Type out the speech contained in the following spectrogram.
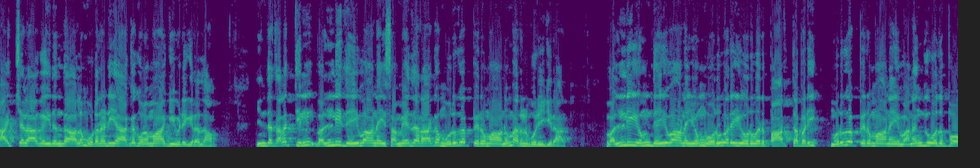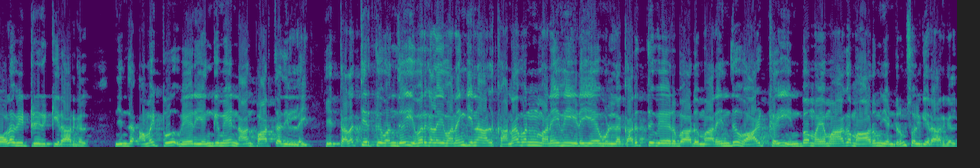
காய்ச்சலாக இருந்தாலும் உடனடியாக குணமாகி விடுகிறதாம். இந்த தலத்தில் வள்ளி தெய்வானை சமேதராக முருகப்பெருமானும் அருள் புரிகிறார். வள்ளியும் தெய்வானையும் ஒருவரை ஒருவர் பார்த்தபடி முருகப்பெருமானை வணங்குவது போல வீற்றிருக்கிறார்கள். இந்த அமைப்பு வேறு எங்குமே நான் பார்த்ததில்லை. இத்தலத்திற்கு வந்து இவர்களை வணங்கினால் கணவன் மனைவி இடையே உள்ள கருத்து வேறுபாடு மறைந்து வாழ்க்கை இன்பமயமாக மாறும் என்றும் சொல்கிறார்கள்.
